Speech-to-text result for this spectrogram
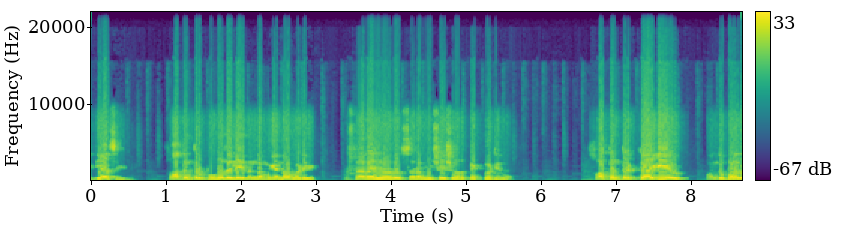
ಇತಿಹಾಸ ಇದೆ. ಸ್ವಾತಂತ್ರ್ಯ ಪೂರ್ವದಲ್ಲಿ ಇದನ್ನು ನಮಗೆ ನಾವಡಿ ಕೃಷ್ಣರಾಜ್ ಅವರು, ಸರ್ ಎಂ ವಿಶ್ವೇಶ್ ಅವರು ಕಟ್ಕೊಟ್ಟಿದ್ದಾರೆ ಸ್ವಾತಂತ್ರ್ಯಕ್ಕಾಗಿ ಒಂದು ಬಳಗ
